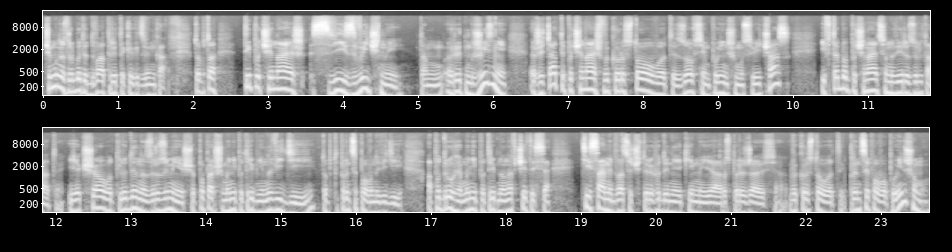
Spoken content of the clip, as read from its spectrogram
чому не зробити 2-3 таких дзвінка? Тобто ти починаєш свій звичний там ритм житті, життя ти починаєш використовувати зовсім по-іншому свій час, і в тебе починаються нові результати. І якщо от людина зрозуміє, що, по-перше, мені потрібні нові дії, тобто принципово нові дії, а по-друге, мені потрібно навчитися ті самі 24 години, якими я розпоряджаюся, використовувати принципово по-іншому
